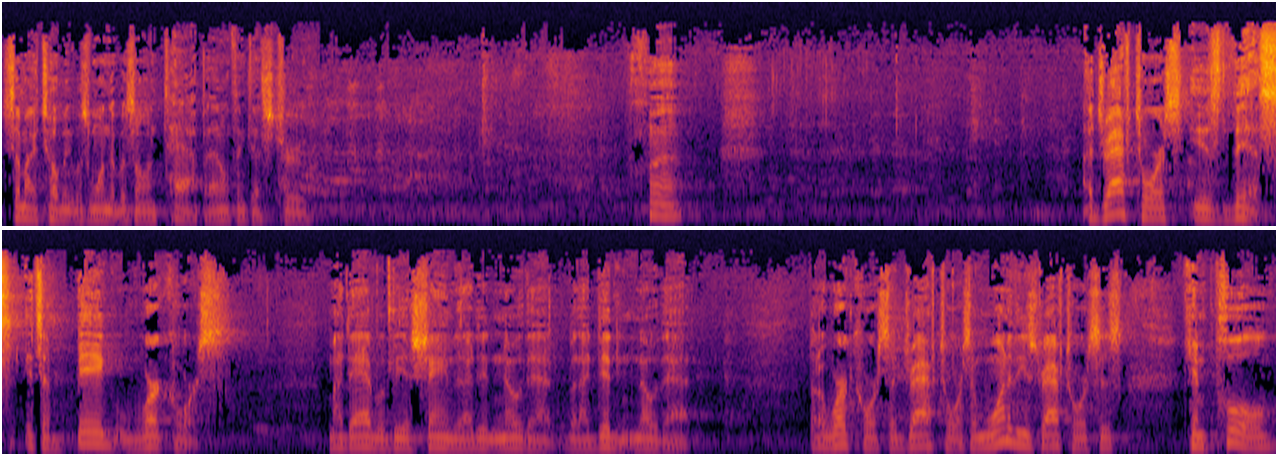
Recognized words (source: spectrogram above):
Somebody told me it was one that was on tap, I don't think that's true. A draft horse is this it's a big workhorse. My dad would be ashamed that I didn't know that, but I didn't know that. But a workhorse, a draft horse. And one of these draft horses can pull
